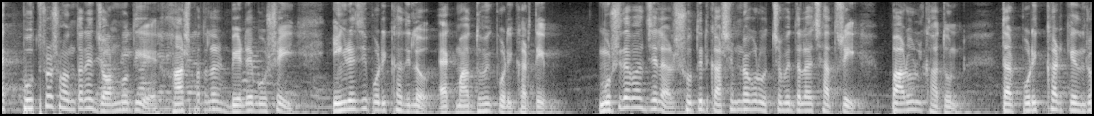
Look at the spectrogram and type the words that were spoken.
এক পুত্র সন্তানের জন্ম দিয়ে হাসপাতালের বেডে বসেই ইংরেজি পরীক্ষা দিল এক মাধ্যমিক পরীক্ষার্থী। মুর্শিদাবাদ জেলার সুতির কাশিমনগর উচ্চ বিদ্যালয়ের ছাত্রী পারুল খাতুন তার পরীক্ষার কেন্দ্র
